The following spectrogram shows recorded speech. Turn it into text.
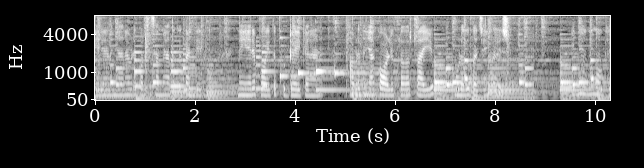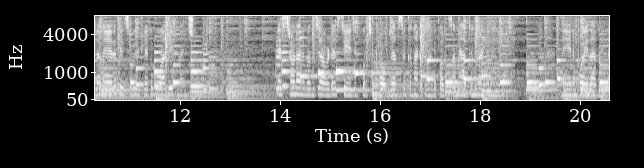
ഏരിയ ആണ്. ഞാൻ അവിടെ കുറച്ച് സമയം അതൊക്കെ കണ്ടിരുന്നു. നേരെ പോയത് ഫുഡ് കഴിക്കാനാണ്. അവിടുന്ന് ഞാൻ കോളിഫ്ലവർ ഫ്രൈയും മുളക് ബജിയും കഴിച്ചു. തിരിച്ച് വീട്ടിലേക്ക് പോകാൻ തീരുമാനിച്ചു. ഫെസ്റ്റിനോടനുബന്ധിച്ച് അവിടെ സ്റ്റേജിൽ കുറച്ച് പ്രോഗ്രാംസ് ഒക്കെ നടക്കുന്നുണ്ട്. കുറച്ച് സമയം അതും കണ്ടു നിന്നു. നേരം പോയതറിയില്ല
